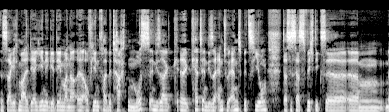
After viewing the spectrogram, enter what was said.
sage ich mal, derjenige, den man äh, auf jeden Fall betrachten muss in dieser äh, Kette, in dieser End-to-End-Beziehung. Das ist das wichtigste ähm,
